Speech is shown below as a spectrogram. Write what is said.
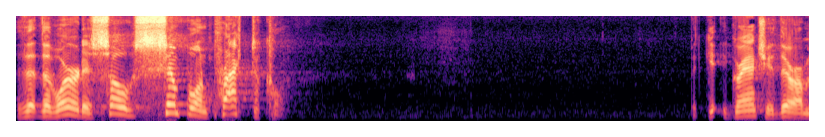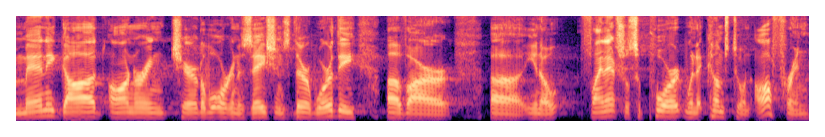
the, the word is so simple and practical. Grant you, there are many God honoring charitable organizations. They're worthy of our, uh, you know, financial support when it comes to an offering,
